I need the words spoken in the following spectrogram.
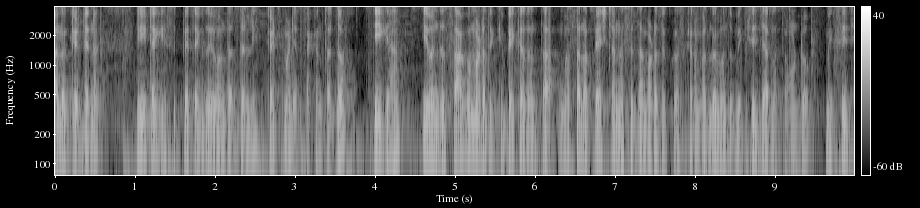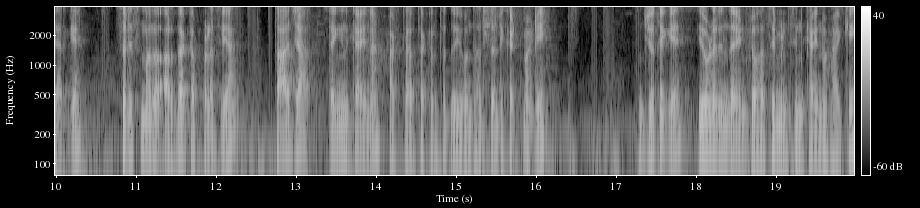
ಆಲೂಗೆಡ್ಡೆನ ನೀಟಾಗಿ ಸಿಪ್ಪೆ ತೆಗೆದು ಈ ಒಂದು ಕಟ್ ಮಾಡಿರ್ತಕ್ಕಂಥದ್ದು. ಈಗ ಈ ಒಂದು ಸಾಗು ಮಾಡೋದಕ್ಕೆ ಬೇಕಾದಂಥ ಮಸಾಲ ಪೇಸ್ಟನ್ನು ಸಿದ್ಧ ಮಾಡೋದಕ್ಕೋಸ್ಕರ ಮೊದಲು ಒಂದು ಮಿಕ್ಸಿ ಜಾರ್ನ ತೊಗೊಂಡು ಮಿಕ್ಸಿ ಜಾರ್ಗೆ ಸರಿಸುಮಾರು ಅರ್ಧ ಕಪ್ ಅಳತೆಯ ತಾಜಾ ತೆಂಗಿನಕಾಯಿನ ಹಾಕ್ತಾ ಇರ್ತಕ್ಕಂಥದ್ದು ಈ ಒಂದು ಹದ್ದದಲ್ಲಿ ಕಟ್ ಮಾಡಿ. ಜೊತೆಗೆ ಏಳರಿಂದ ಎಂಟು ಹಸಿಮೆಣಸಿನಕಾಯಿನೂ ಹಾಕಿ.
